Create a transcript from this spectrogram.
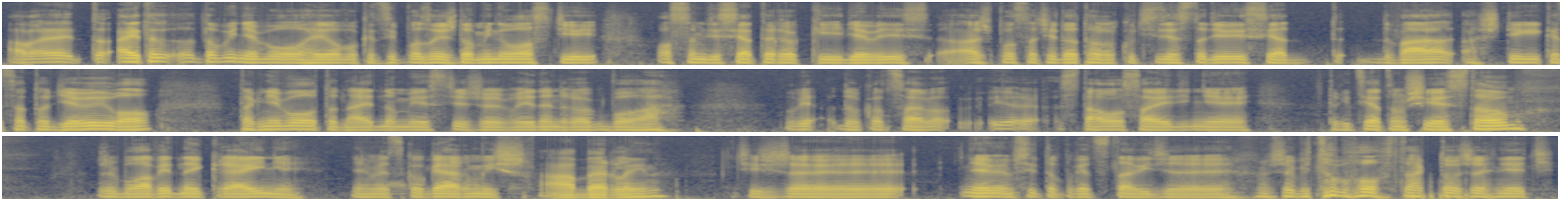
ale to, aj to, to by nebolo, hej, lebo keď si pozrieš do minulosti 80. roky, 90, až v podstate do toho roku 1992 a 4, keď sa to delilo, tak nebolo to na jednom mieste, že v jeden rok bola, dokonca stalo sa jedine v 36. že bola v jednej krajine, Nemecko Garmisch. A Berlín? Čiže neviem si to predstaviť, že, že by to bolo takto, že hneď.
